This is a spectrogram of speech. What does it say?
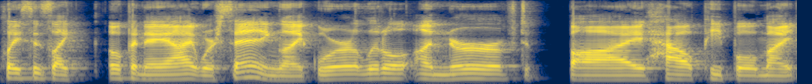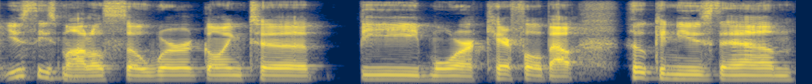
places like OpenAI were saying, like, we're a little unnerved by how people might use these models. So we're going to be more careful about who can use them,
